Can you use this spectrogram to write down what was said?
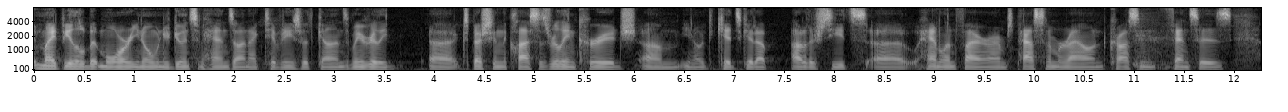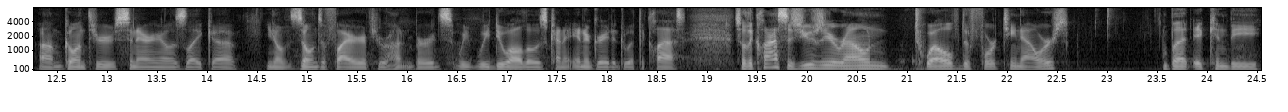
it might be a little bit more, you know, when you're doing some hands-on activities with guns. And we really, uh, especially in the classes, really encourage, um, you know, the kids get up out of their seats, uh, handling firearms, passing them around, crossing fences, um, going through scenarios like, uh, you know, zones of fire if you were hunting birds. We, we do all those kind of integrated with the class. So the class is usually around 12 to 14 hours, but it can be,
